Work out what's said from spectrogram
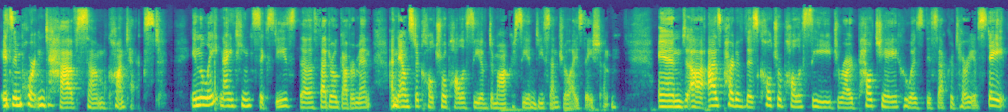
it's important to have some context. In the late 1960s, the federal government announced a cultural policy of democracy and decentralization. And uh, as part of this cultural policy, Gerard Pelletier, who was the Secretary of State,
